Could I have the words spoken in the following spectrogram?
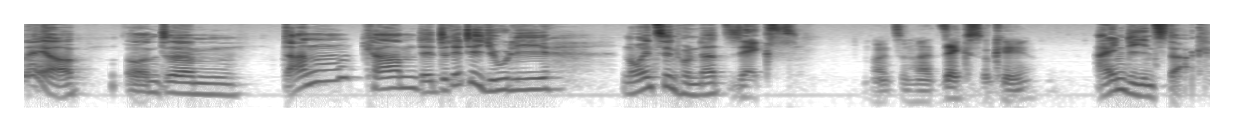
Naja, und ähm, dann kam der 3. Juli 1906. 1906, okay. Ein Dienstag.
